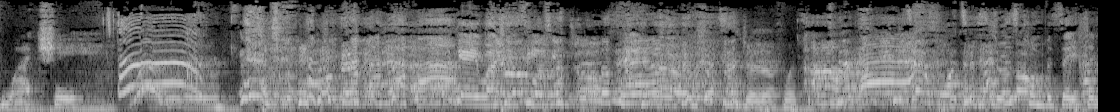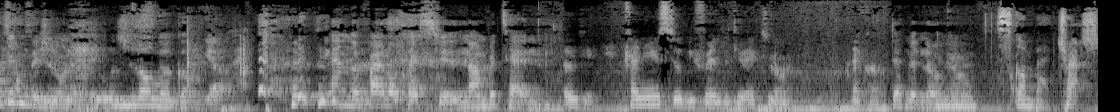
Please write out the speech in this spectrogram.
Watch it. Okay, watch it. Jollof, ah. what's had this conversation, didn't we? Long ago. Yeah. and the final question, number 10. Okay. Can you still be friends with your ex? No. I can't. Definite mm-hmm. no. Scumbag. Trash.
